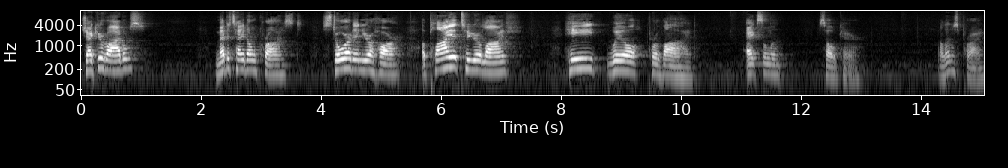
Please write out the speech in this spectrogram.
check your vitals, meditate on Christ, store it in your heart, apply it to your life. He will provide excellent soul care. Now, let us pray.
